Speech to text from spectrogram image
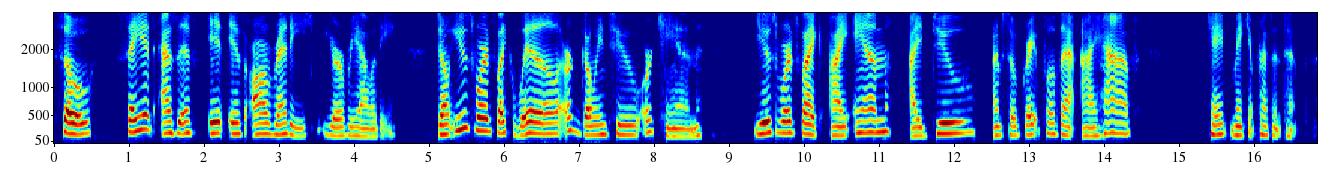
So, Say it as if it is already your reality. Don't use words like will or going to or can. Use words like I am, I do, I'm so grateful that I have. Okay, make it present tense.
